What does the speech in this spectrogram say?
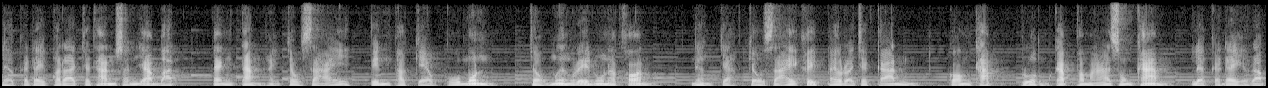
แล้วก็ได้พระราชท่านสัญญาบัตรแต่งตั้งให้เจ้าสายเป็นพระแก้วโกมลเจ้าเมืองเรนูนคร เนื่องจากเจ้าสายเคยไปราชการกองทัพรวมกับพระมหาสงคราม แล้วก็ได้รับ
